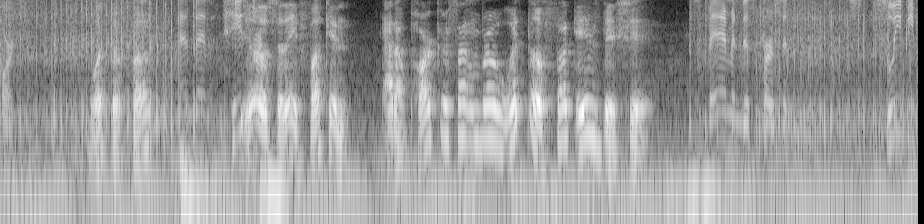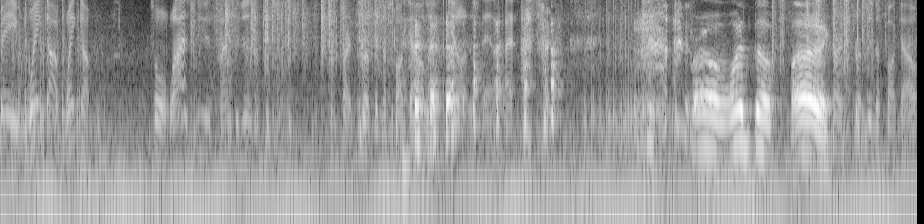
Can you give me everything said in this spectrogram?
park." What the fuck? And then he Yo, starts so they fucking at a park or something, bro? What the fuck is this shit? spamming this person. S- Sleepy babe, wake up, wake up. So when I see these messages, I start tripping the fuck out. Like you don't understand. I, I start, Bro, what the fuck? I start tripping the fuck out.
